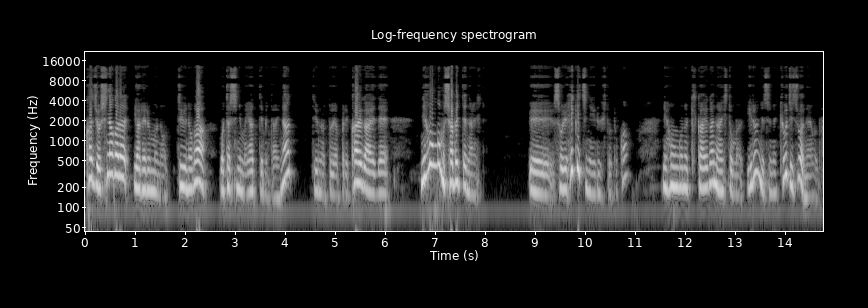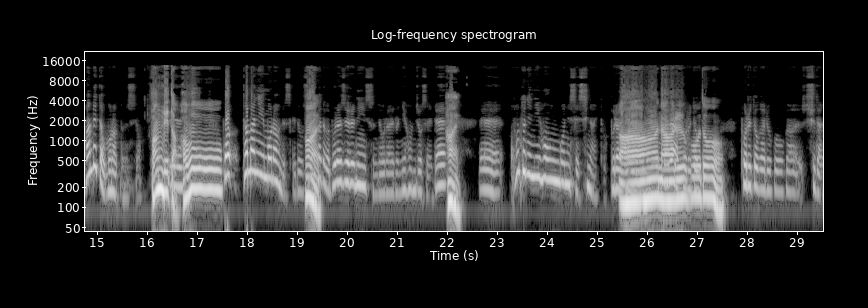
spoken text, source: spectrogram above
家事をしながらやれるものっていうのが私にもやってみたいなっていうのと、やっぱり海外で日本語も喋ってない、えー、そういう僻地にいる人とか、日本語の機会がない人もいるんですよね。今日実はね、ファンレターをもらったんですよ。ファンレター？えーほー。わたまにもらうんですけど、その方がブラジルに住んでおられる日本女性で、はい。えー本当に日本語に接しないと。ブラジルあー、なるほど。ポルトガル語が主だ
